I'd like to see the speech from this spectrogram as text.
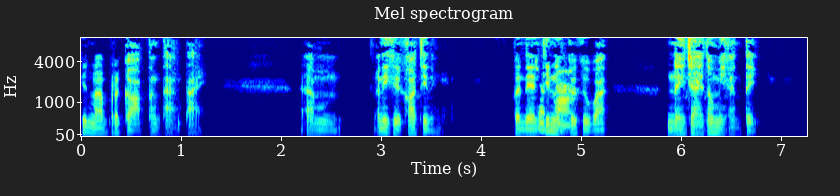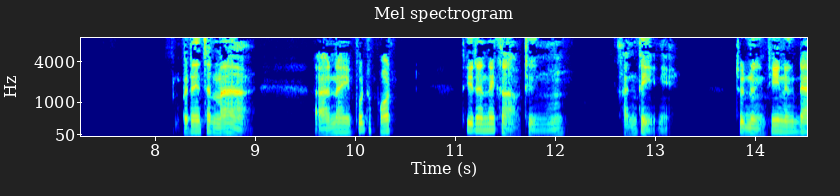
ขึ้นมาประกอบต่างๆไปอันนี้คือข้อที่หนึ่งประเด็นที่หนึ่งก็คือว่า ในใจต้องมีขันติ ประเด็นถัดมาในพุทธพจน์ที่ท่านได้กล่าวถึงขันติเนี่ย จุดหนึ่งที่นึกได้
